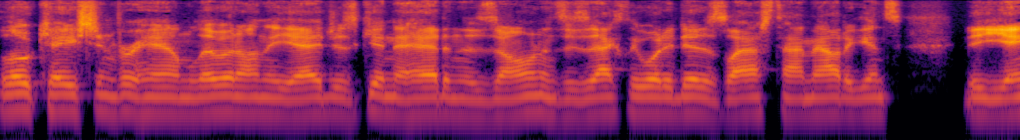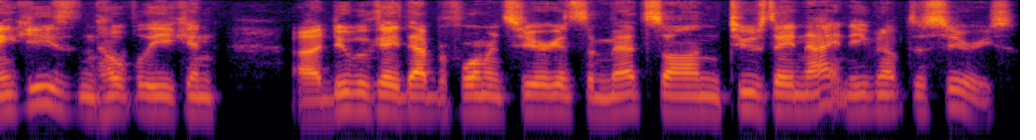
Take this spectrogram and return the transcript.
location for him, living on the edges, getting ahead in the zone. Is exactly what he did his last time out against the Yankees. And hopefully he can uh, duplicate that performance here against the Mets on Tuesday night and even up the series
